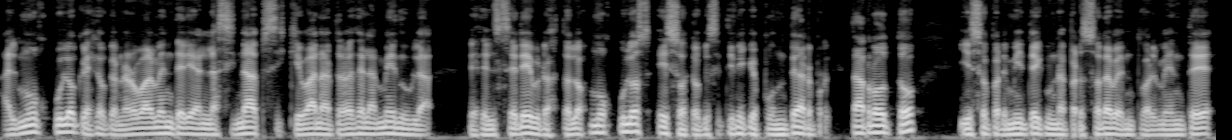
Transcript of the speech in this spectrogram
al músculo, que es lo que normalmente harían las sinapsis que van a través de la médula desde el cerebro hasta los músculos, eso es lo que se tiene que puntear porque está roto y eso permite que una persona eventualmente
